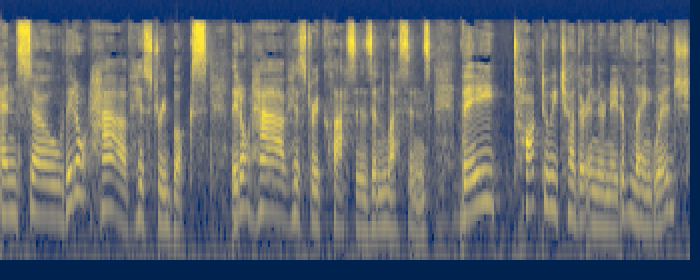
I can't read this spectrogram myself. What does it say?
And so they don't have history books. They don't have history classes and lessons. They talk to each other in their native language.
